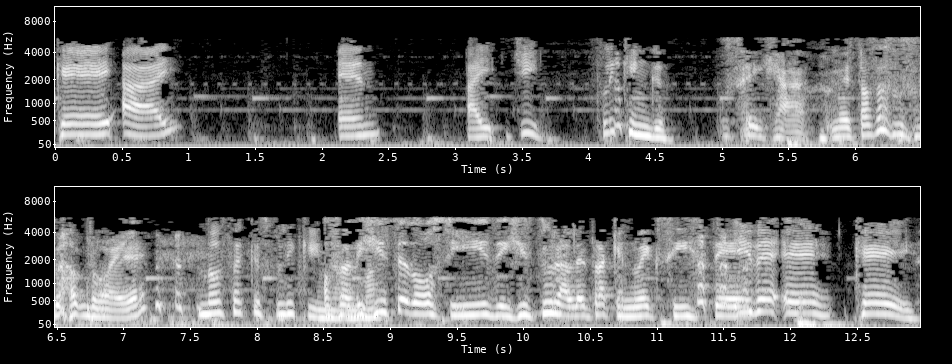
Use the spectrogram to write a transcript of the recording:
K I N I G. Flicking. O sea, hija, me estás asustando, ¿eh? No sé qué es flicking. O sea, dijiste dos Cs, dijiste una letra que no existe. I D E K.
